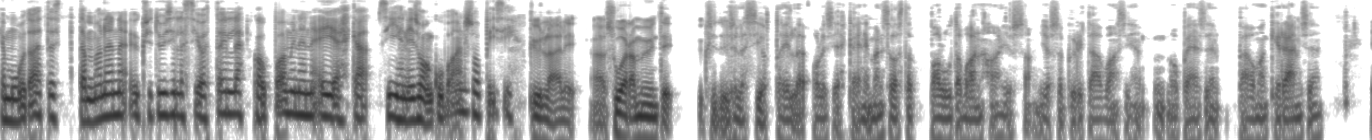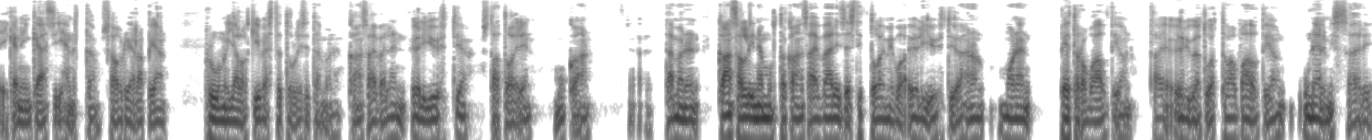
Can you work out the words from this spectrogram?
ja muuta, että sitten tämmöinen yksityisille sijoittajille kauppaaminen ei ehkä siihen isoon kuvaan sopisi. Kyllä, eli suora myynti yksityisille sijoittajille olisi ehkä enemmän sellaista paluuta vanhaan, jossa, jossa pyritään vain siihen nopeaseen pääoman keräämiseen, eikä niinkään siihen, että Saudi-Arabian kruununjalokivestä tulisi tämmöinen kansainvälinen öljyyhtiö Statoilin mukaan. Tämmöinen kansallinen, mutta kansainvälisesti toimiva öljyyhtiöhän on monen petrovaltion tai öljyä tuottavan valtion unelmissa, eli,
